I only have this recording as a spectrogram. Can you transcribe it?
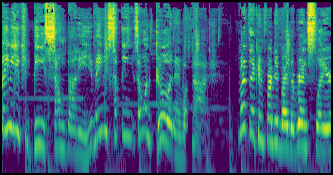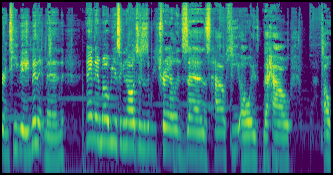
maybe you could be somebody, You maybe something, someone good and whatnot. But they're confronted by the Renslayer and TVA Minutemen, and then Mobius acknowledges his betrayal and says how he always, the how, how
